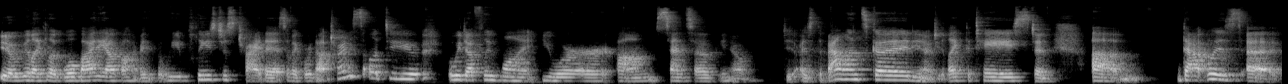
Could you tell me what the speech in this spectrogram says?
you know be like, "Look, we'll buy the alcohol and everything, but will you please just try this?" I'm like, "We're not trying to sell it to you, but we definitely want your um, sense of you know." Is the balance good? You know, do you like the taste? And um, that was uh,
